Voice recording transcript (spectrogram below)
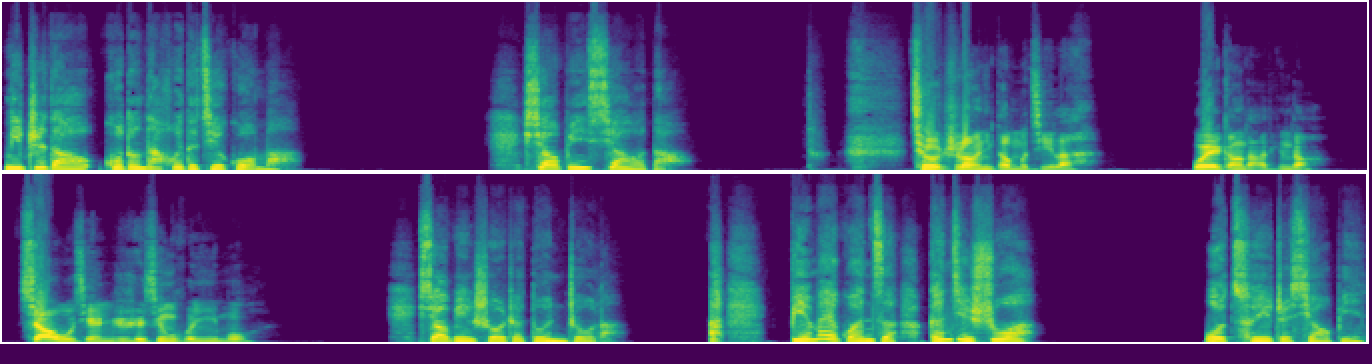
你知道股东大会的结果吗？肖斌笑道：“就知道你等不及了，我也刚打听到，下午简直是惊魂一幕。”肖斌说着顿住了。别卖关子，赶紧说！我催着肖斌。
